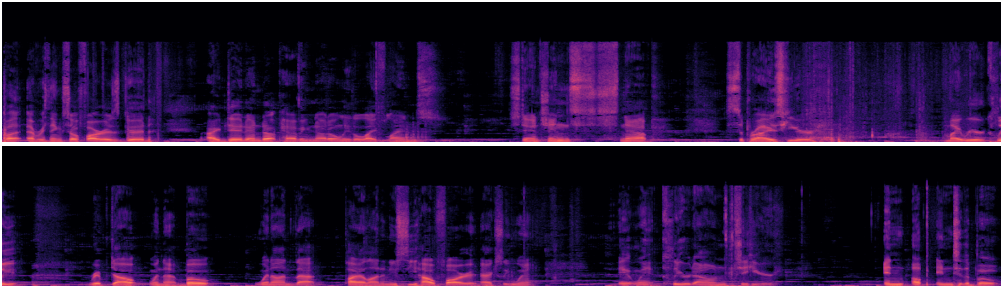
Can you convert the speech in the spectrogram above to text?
but everything so far is good. I did end up having not only the lifelines stanchions snap, surprise here, my rear cleat ripped out when that boat went on that pylon, and you see how far it actually went. It went clear down to here in up into the boat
